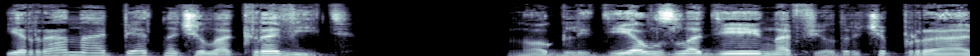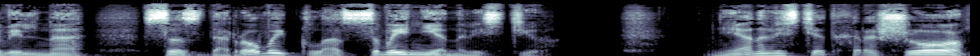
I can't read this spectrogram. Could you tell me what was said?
и рана опять начала кровить. Но глядел злодей на Федоровича правильно, со здоровой классовой ненавистью. Ненависть — это хорошо.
